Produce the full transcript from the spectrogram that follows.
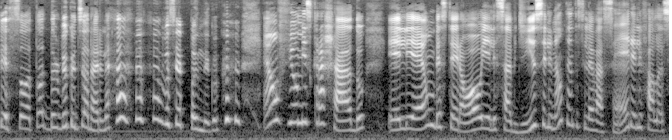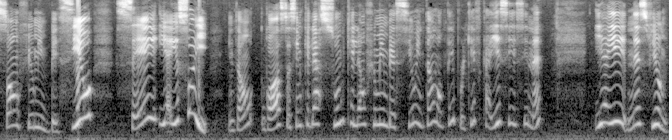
pessoa toda dormiu com o dicionário, né? Você é pândego. é um filme escrachado, ele é um besterol e ele sabe disso, ele não tenta se levar a sério, ele fala só um filme imbecil, sei, e é isso aí. Então, gosto assim, porque ele assume que ele é um filme imbecil, então não tem por que ficar isso e esse, né? E aí, nesse filme,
